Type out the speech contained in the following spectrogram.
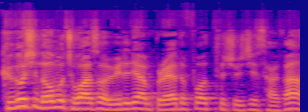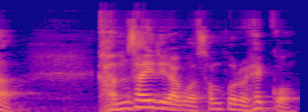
그것이 너무 좋아서 윌리엄 브래드포트 주지사가 감사일이라고 선포를 했고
